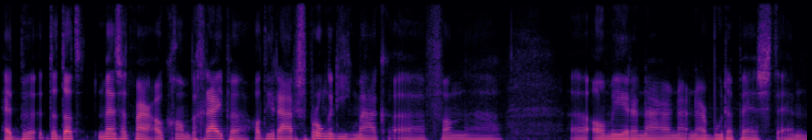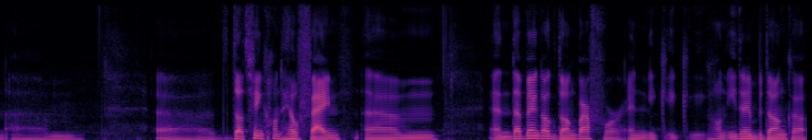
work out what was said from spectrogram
het be- dat, dat mensen het maar ook gewoon begrijpen. Al die rare sprongen die ik maak van Almere naar, naar, naar Budapest. En ehm, eh, dat vind ik gewoon heel fijn. Ehm, En daar ben ik ook dankbaar voor. En ik, ik, iedereen bedanken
